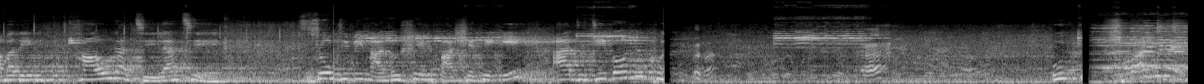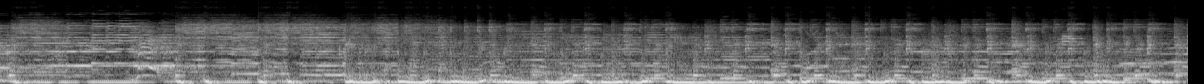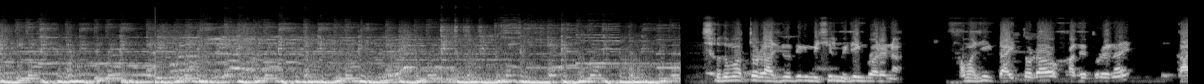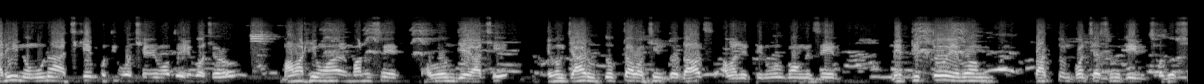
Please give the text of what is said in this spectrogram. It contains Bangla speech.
আমাদের হাওড়া জেলাতে শ্রমজীবী মানুষের পাশে থেকে আজ জীবন মিলে শুধুমাত্র রাজনৈতিক মিছিল মিটিং করে না। সামাজিক দায়িত্বটাও কাঁধে তুলে নেয়। তারই নমুনা আজকে প্রতি বছরের মতো এবছরও মামাঠি মানুষের ভবন যে আছে এবং যার উদ্যোক্তা অচিন্ত দাস, আমাদের তৃণমূল কংগ্রেসের নেতৃত্ব এবং প্রাক্তন পঞ্চায়েত সমিতির সদস্য,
